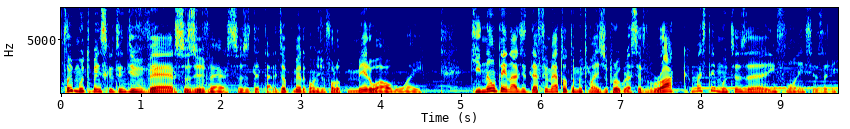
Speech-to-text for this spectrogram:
foi muito bem escrito em diversos, diversos detalhes. É o primeiro, como a gente falou, o primeiro álbum aí que não tem nada de death metal, tem muito mais de progressive rock, mas tem muitas é, influências ali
